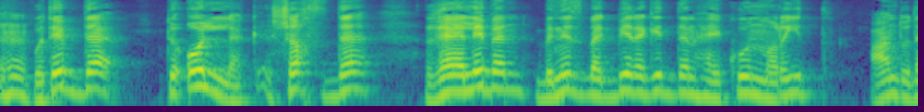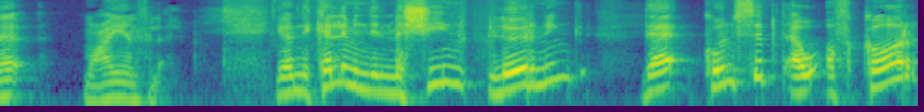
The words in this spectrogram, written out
وتبدأ تقول لك الشخص ده غالبا بنسبة كبيرة جدا هيكون مريض عنده داء معين في القلب يعني بنتكلم إن ال machine learning ده concept أو أفكار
